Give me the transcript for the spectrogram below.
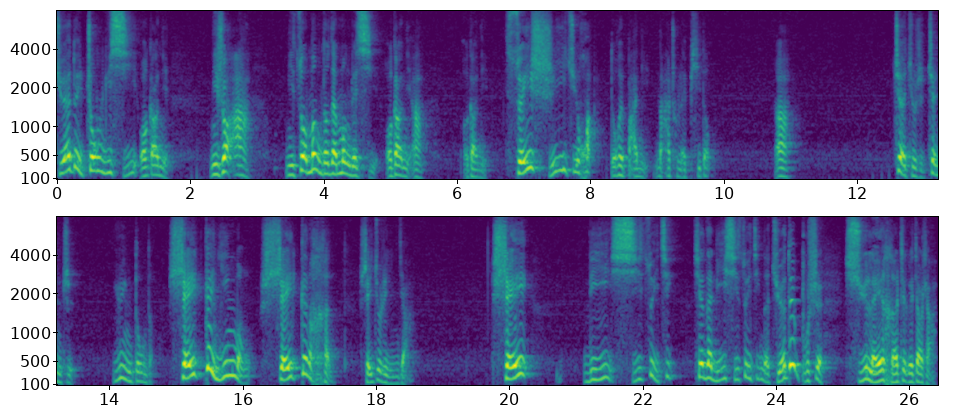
绝对忠于习。我告诉你，你说啊，你做梦都在梦着习。我告诉你啊，我告诉你，随时一句话都会把你拿出来批斗，啊，这就是政治运动的，谁更阴谋，谁更狠，谁就是赢家。谁离习最近？现在离习最近的绝对不是。徐雷和这个叫啥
